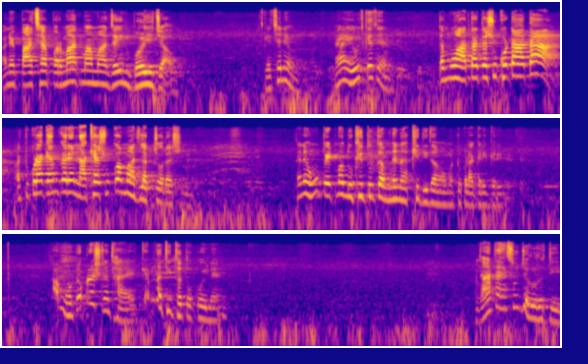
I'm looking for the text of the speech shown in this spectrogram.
અને પાછા પરમાત્મામાં જઈને ભળી જાઓ. કે છે ને હા, એવું જ કે છે. તમે હતા તો શું ખોટા હતા? આ ટુકડા કેમ કરે? નાખ્યા શું કામ જ લગ ચોરાશી તને હું પેટમાં દુખ્યું તું કે અમને નાખી દીધા આમાં ટુકડા કરી કરીને? આ મોટો પ્રશ્ન થાય. કેમ નથી થતો કોઈને? ના થાય, શું જરૂર હતી?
